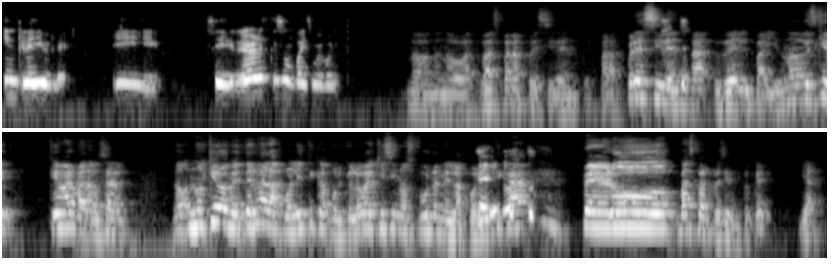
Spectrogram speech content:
increíble. Y sí, la verdad es que es un país muy bonito. No, no, no, va- vas para presidente, para presidenta del país. No, es que, qué bárbara, o sea, no, no quiero meterme a la política porque luego aquí sí nos funan en la política, pero vas para presidente, ¿ok? Ya,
